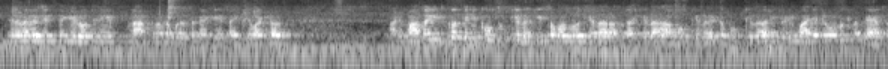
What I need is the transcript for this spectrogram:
इंदिरानगर तिथे गेलो त्याने लहान मुलांना बरंच काय काय साहित्य वाटलं आणि माझं इतकं त्यांनी कौतुक केलं की सभागृह केला रस्ता केला अमुक केलं डबुक केलं आणि घडी माझ्या निवडणुकीलाच गायब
